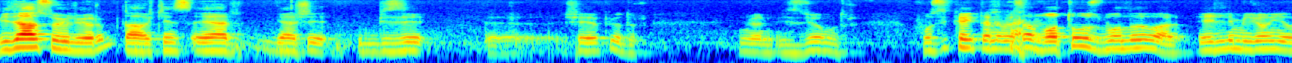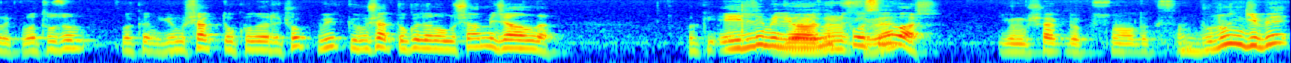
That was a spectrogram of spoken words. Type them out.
Bir daha söylüyorum. Dawkins eğer gerçi bizi e, şey yapıyordur. Bilmiyorum izliyor mudur? Fosil kayıtlarında mesela vatoz balığı var. 50 milyon yıllık. Vatozun bakın yumuşak dokuları çok büyük. Yumuşak dokudan oluşan bir canlı. Bakın 50 milyon yıllık Gördüğünüz fosili gibi. var. Yumuşak dokusunun olduğu kısım. Bunun gibi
